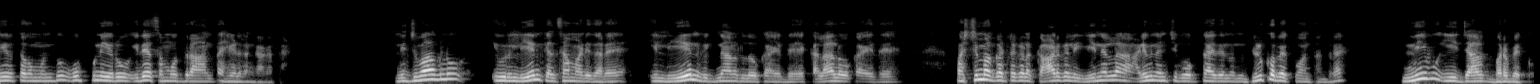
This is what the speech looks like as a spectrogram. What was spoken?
ನೀರು ತಗೊಂಬಂದು ಉಪ್ಪು ನೀರು ಇದೇ ಸಮುದ್ರ ಅಂತ ಹೇಳ್ದಂಗಾಗತ್ತೆ. ನಿಜವಾಗ್ಲೂ ಇವ್ರು ಇಲ್ಲಿ ಏನು ಕೆಲಸ ಮಾಡಿದ್ದಾರೆ ಇಲ್ಲಿ ಏನು ವಿಜ್ಞಾನದ ಲೋಕ ಇದೆ, ಕಲಾ ಲೋಕ ಇದೆ, ಪಶ್ಚಿಮ ಘಟ್ಟಗಳ ಕಾಡುಗಳು ಏನೆಲ್ಲ ಅಳಿವಿನಂಚಿಗೆ ಹೋಗ್ತಾ ಇದೆ ಅನ್ನೋದನ್ನ ತಿಳ್ಕೊಬೇಕು ಅಂತಂದ್ರೆ, ನೀವು ಈ ಜಾಗಕ್ಕೆ ಬರಬೇಕು.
